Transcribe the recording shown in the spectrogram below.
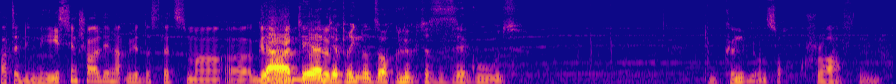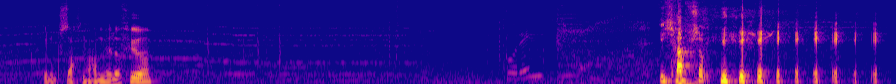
Hat er den Häschenschal, den hatten wir das letzte Mal. Äh, genau ja, der, der bringt uns auch Glück, das ist sehr gut. Den können wir uns auch craften. Genug Sachen haben wir dafür. Ich hab schon.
